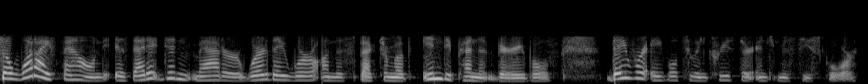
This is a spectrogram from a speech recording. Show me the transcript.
So, what I found is that it didn't matter where they were on the spectrum of independent variables, they were able to increase their intimacy score.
